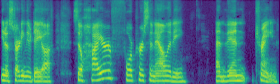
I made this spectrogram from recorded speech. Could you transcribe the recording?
you know starting their day off. So hire for personality and then train.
